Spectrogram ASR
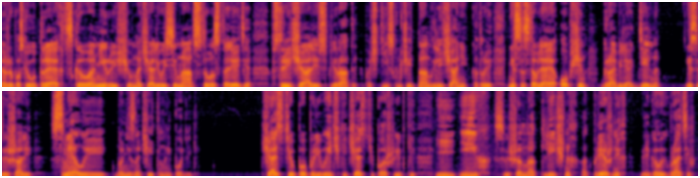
Даже после Утрехтского мира еще в начале XVIII столетия встречались пираты, почти исключительно англичане, которые, не составляя общин, грабили отдельно и совершали смелые, но незначительные подвиги. Частью по привычке, частью по ошибке, и их, совершенно отличных от прежних береговых братьев,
